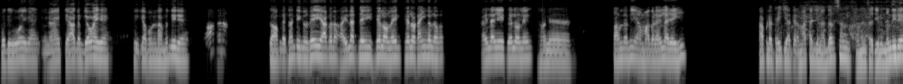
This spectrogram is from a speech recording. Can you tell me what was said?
બધું હોય ને અહીંથી આગળ જવાય છે બીજા ફૂલના મંદિરે. તો આપણે કન્ટિન્યુ રહી આગળ. હાઈલા જ જઈ થેલો લઈને થેલો ટાઈંગલ હાઈલા જઈ થેલો લઈને અને વાંધો નહીં આમ આગળ હાઈલા જઈ. આપણે થઈ ગયા અત્યારે માતાજીના દર્શન આ માતાજીનું મંદિરે.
